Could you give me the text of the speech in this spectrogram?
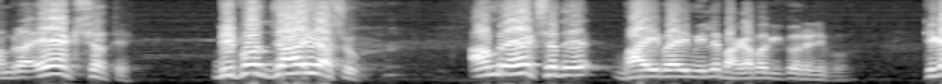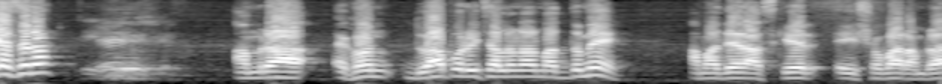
আমরা একসাথে। বিপদ যাই আসুক আমরা একসাথে ভাই ভাই মিলে ভাগাভাগি করে নিব। ঠিক আছে না? আমরা এখন দোয়া পরিচালনার মাধ্যমে আমাদের আজকের এই সভার আমরা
